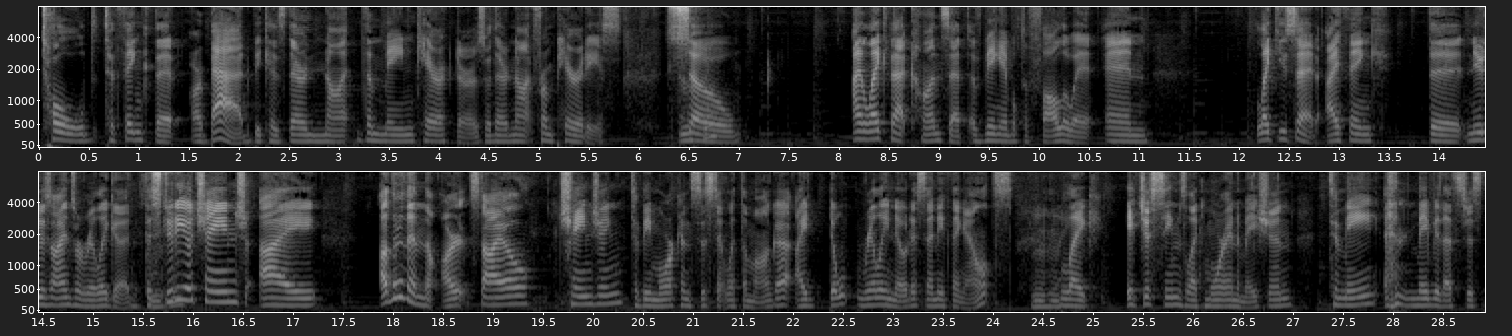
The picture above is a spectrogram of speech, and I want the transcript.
told to think that are bad because they're not the main characters or they're not from Paradise. So mm-hmm. I like that concept of being able to follow it. And like you said, I think the new designs are really good. The mm-hmm. studio change, I other than the art style changing to be more consistent with the manga, I don't really notice anything else. Mm-hmm. Like it just seems like more animation to me, and maybe that's just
